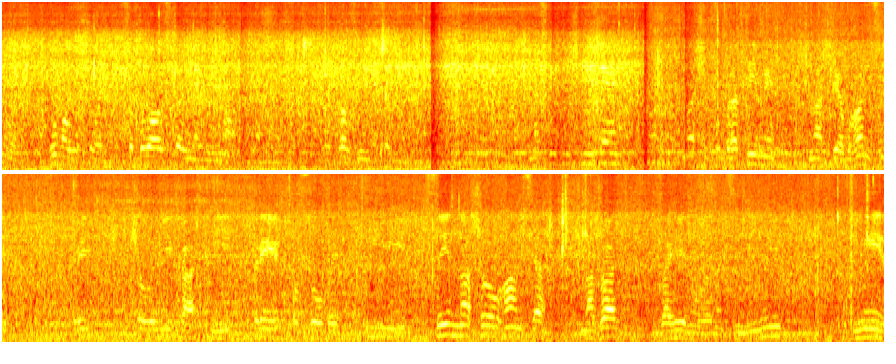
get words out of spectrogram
Ну, думали, що це була остання війна. На сьогоднішній день наші побратими, наші афганці, три чоловіка і три особи. І син нашого афганця, на жаль, загинули на цій війні. Ми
